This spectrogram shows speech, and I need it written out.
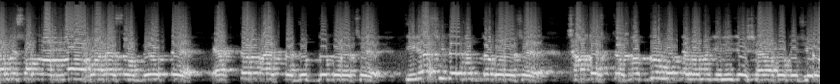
নবী সাল্লাল্লাহু আলাইহি বিরুদ্ধে একটার পর একটা যুদ্ধ করেছে তিরাশিটা যুদ্ধ করেছে সাতাশটা যুদ্ধের মধ্যে নবীজি নিজে সেনাপতি ছিল।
